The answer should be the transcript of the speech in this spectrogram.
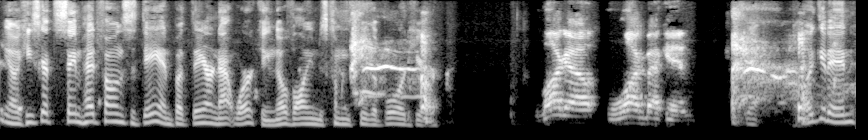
you know he's got the same headphones as Dan, but they are not working. No volume is coming through the board here. log out, log back in. Plug it in.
